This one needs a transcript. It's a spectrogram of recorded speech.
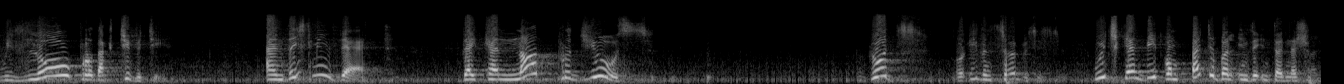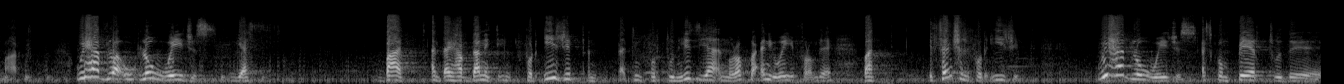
with low productivity. And this means that they cannot produce goods or even services which can be compatible in the international market. We have low, low wages, yes, but, and I have done it in, for Egypt, and I think for Tunisia and Morocco anyway from there, but essentially for Egypt. We have low wages as compared to the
